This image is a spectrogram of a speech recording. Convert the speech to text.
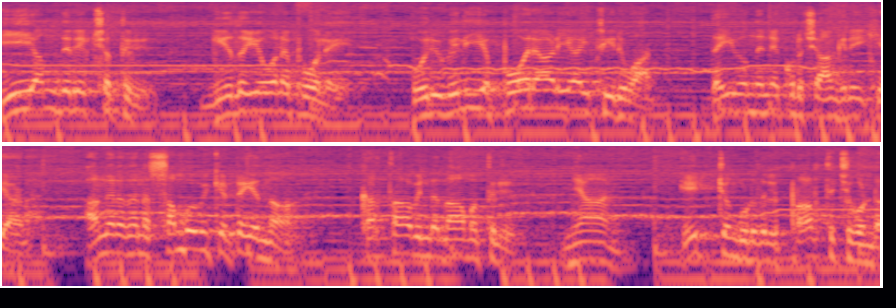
ഈ അന്തരീക്ഷത്തിൽ ഗീതയോനെ പോലെ ഒരു വലിയ പോരാളിയായി തീരുവാൻ ദൈവം നിന്നെക്കുറിച്ച് ആഗ്രഹിക്കുകയാണ്. അങ്ങനെ തന്നെ സംഭവിക്കട്ടെ എന്ന് കർത്താവിന്റെ നാമത്തിൽ ഞാൻ ഏറ്റവും കൂടുതൽ പ്രാർത്ഥിച്ചുകൊണ്ട്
